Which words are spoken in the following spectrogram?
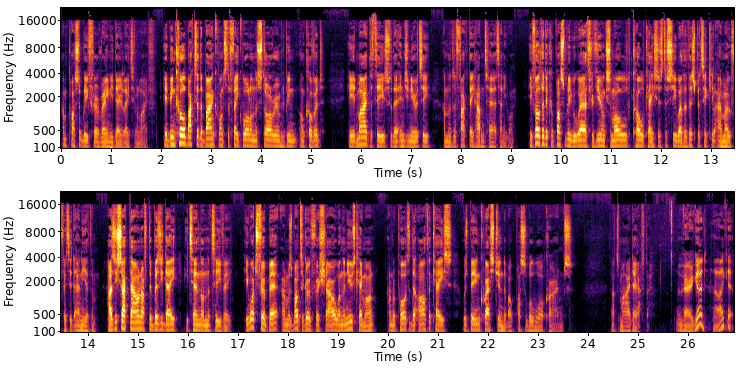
and possibly for a rainy day later in life. He had been called back to the bank once the fake wall in the storeroom had been uncovered. He admired the thieves for their ingenuity and the fact they hadn't hurt anyone. He felt that it could possibly be worth reviewing some old cold cases to see whether this particular MO fitted any of them. As he sat down after a busy day, he turned on the TV. He watched for a bit and was about to go for a shower when the news came on and reported that Arthur Case was being questioned about possible war crimes. That's my day after. Very good. I like it.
